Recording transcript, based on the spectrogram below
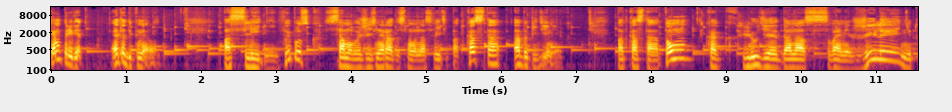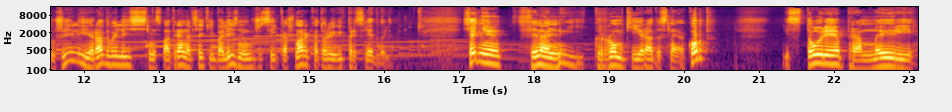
Всем привет! Это Декамерон. Последний выпуск самого жизнерадостного на свете подкаста об эпидемиях. Подкаста о том, как люди до нас с вами жили, не тужили и радовались, несмотря на всякие болезни, ужасы и кошмары, которые их преследовали. Сегодня финальный громкий и радостный аккорд. История про Мэри,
